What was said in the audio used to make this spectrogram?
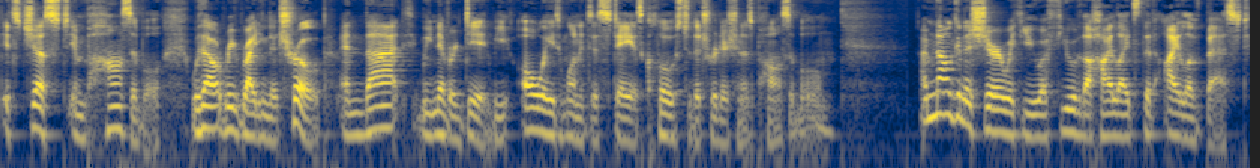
it's just impossible without rewriting the trope, and that we never did. We always wanted to stay as close to the tradition as possible. I'm now going to share with you a few of the highlights that I love best.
